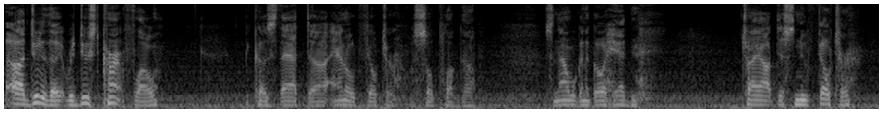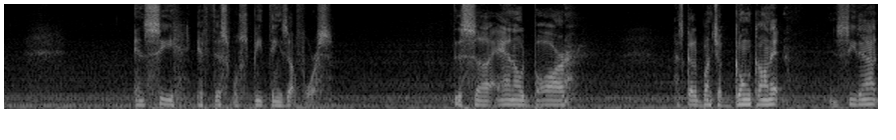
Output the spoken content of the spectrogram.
uh, due to the reduced current flow because that uh, anode filter was so plugged up. So now we're going to go ahead and try out this new filter and see if this will speed things up for us. This uh, anode bar has got a bunch of gunk on it. You see that?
